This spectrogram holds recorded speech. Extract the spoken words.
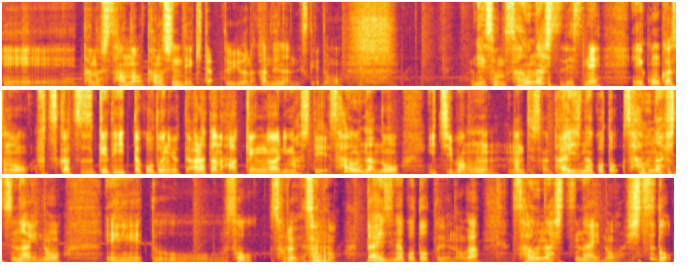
えー、楽しサウナを楽しんできたというような感じなんですけれども。で、そのサウナ室ですね、えー、今回その2日続けて行ったことによって新たな発見がありまして、サウナの一番、何て言うんですか、大事なこと、サウナ室内の、えっ、と、そう、それ、その、大事なことというのが、サウナ室内の湿度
